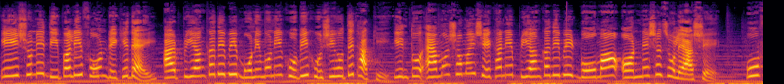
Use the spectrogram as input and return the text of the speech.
এই শুনে দীপালি ফোন রেখে দেয় আর প্রিয়াঙ্কা দেবী মনে মনে খুবই খুশি হতে থাকে। কিন্তু এমন সময় সেখানে প্রিয়াঙ্কা দেবীর বৌমা অন্বেষা চলে আসে। উফ,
